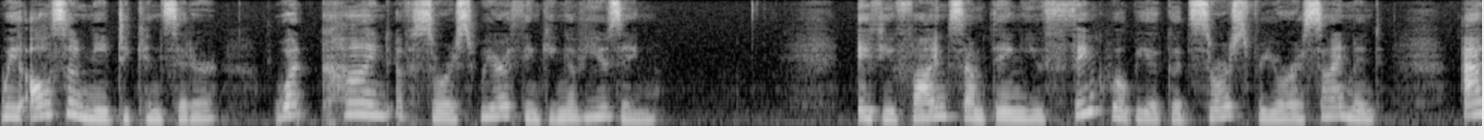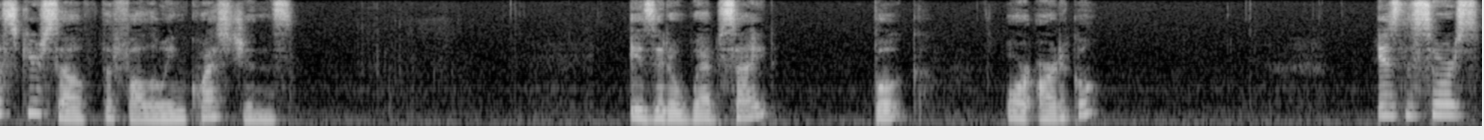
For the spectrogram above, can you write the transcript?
We also need to consider what kind of source we are thinking of using. If you find something you think will be a good source for your assignment, ask yourself the following questions. Is it a website, book, or article? Is the source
